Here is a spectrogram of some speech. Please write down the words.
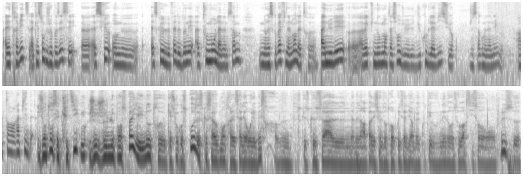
aller très vite. La question que je vais poser, c'est est-ce que, est que le fait de donner à tout le monde la même somme ne risque pas finalement d'être annulé avec une augmentation du, du coût de la vie sur je ne sais pas combien d'années, mais un temps rapide. J'entends cette critique, je, ne le pense pas. Il y a une autre question qu'on se pose est-ce que ça augmentera les salaires ou les baissera? Est-ce que ça euh, n'amènera pas des chefs d'entreprise à dire bah, écoutez, vous venez de recevoir 600 euros en plus, euh,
